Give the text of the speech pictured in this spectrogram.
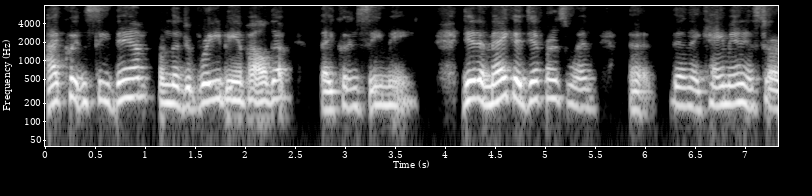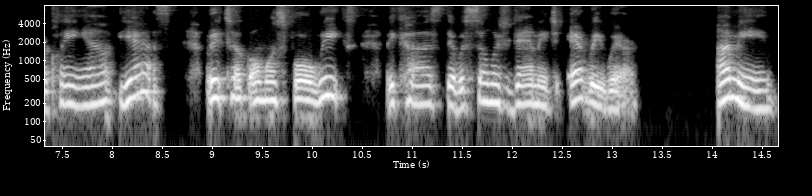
I couldn't see them from the debris being piled up. They couldn't see me. Did it make a difference when uh, then they came in and started cleaning out? Yes, but it took almost four weeks because there was so much damage everywhere. I mean,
